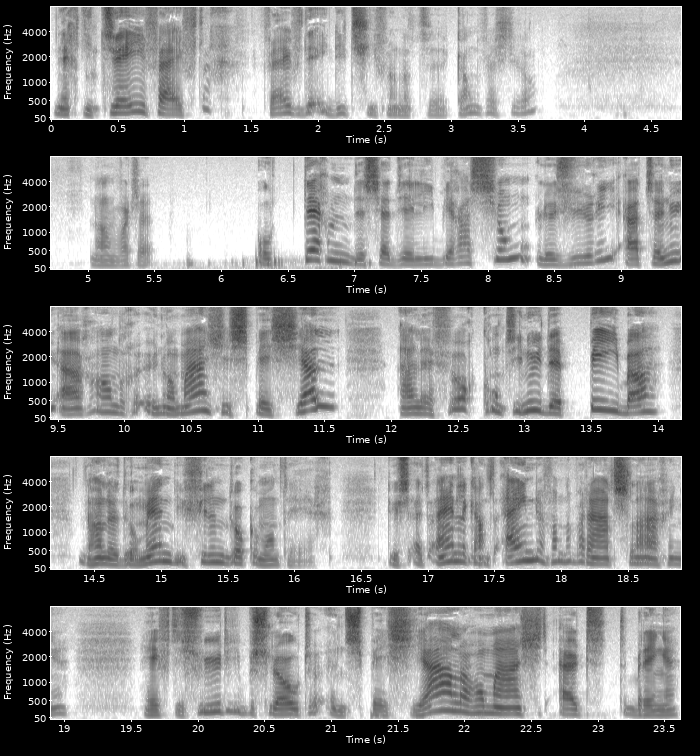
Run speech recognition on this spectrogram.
1952, vijfde editie van het eh, Cannes Festival. Dan wordt er. Au terme de cette délibération, le jury a tenu à rendre un hommage spécial à l'effort continu des Pays-Bas dans le domaine du film documentaire. Dus uiteindelijk aan het einde van de beraadslagingen heeft de jury besloten een speciale hommage uit te brengen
